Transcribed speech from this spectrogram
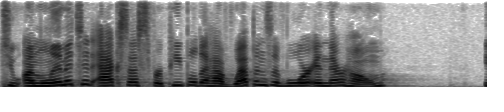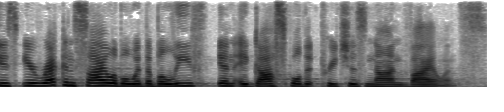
to unlimited access for people to have weapons of war in their home is irreconcilable with the belief in a gospel that preaches nonviolence.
